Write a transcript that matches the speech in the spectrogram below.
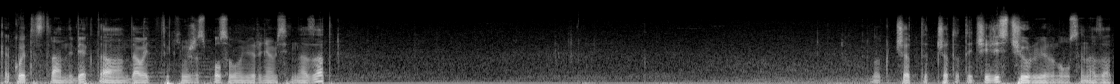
Какой-то странный бег, да, давайте таким же способом вернемся назад. Ну, что-то что-то ты чересчур вернулся назад.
